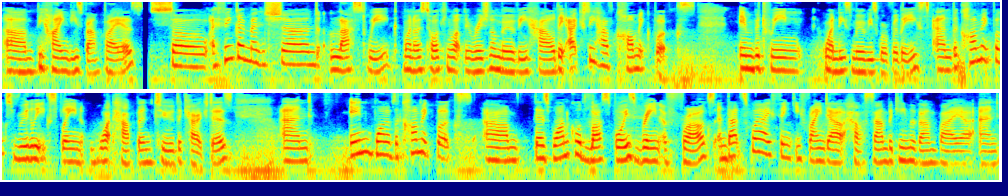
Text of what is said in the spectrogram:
um, behind these vampires. So I think I mentioned last week when I was talking about the original movie how they actually have comic books in between when these movies were released, and the comic books really explain what happened to the characters. And in one of the comic books, um, there's one called Lost Boys Reign of Frogs, and that's where I think you find out how Sam became a vampire and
